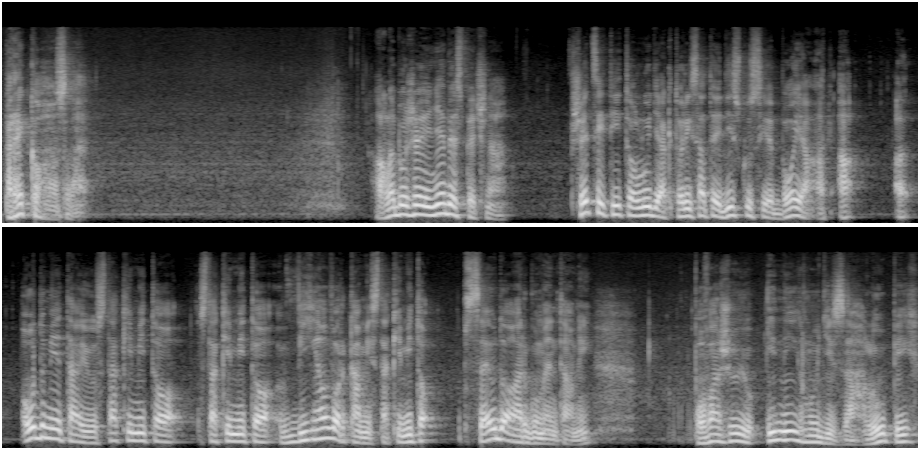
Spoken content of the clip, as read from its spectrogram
Pre koho zle? alebo že je nebezpečná. Všetci títo ľudia, ktorí sa tej diskusie boja a, a, a odmietajú s takýmito, s takýmito výhovorkami, s takýmito pseudoargumentami, považujú iných ľudí za hlúpych,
